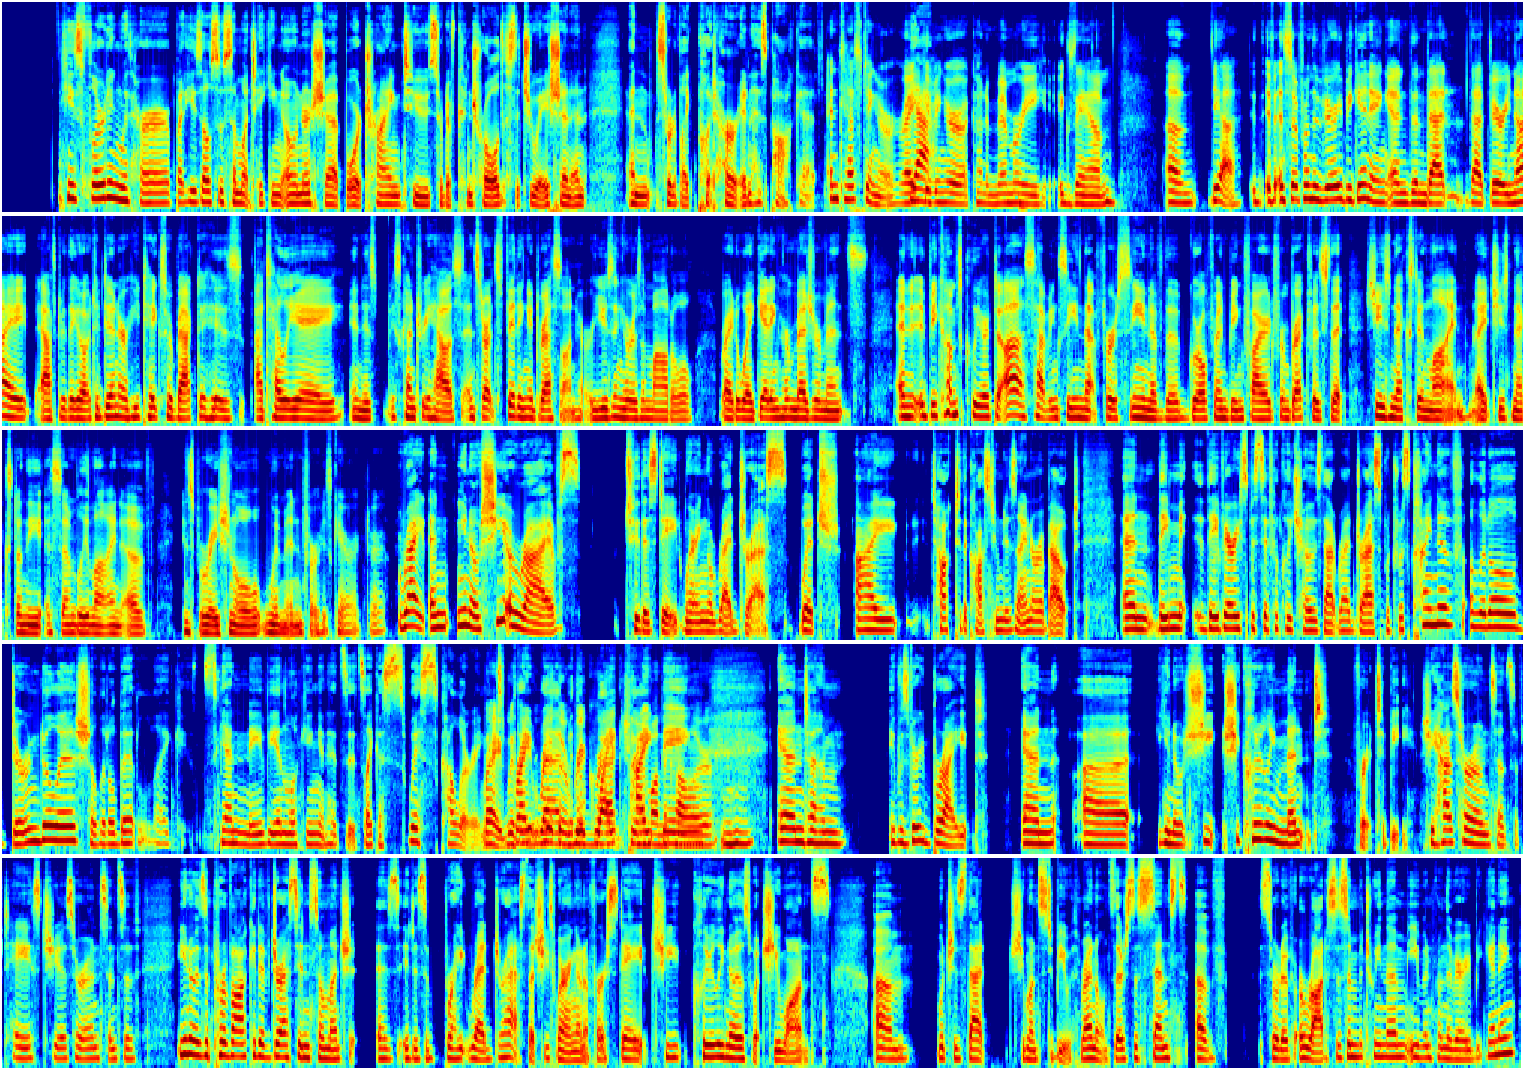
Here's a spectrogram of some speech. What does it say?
he's flirting with her, but he's also somewhat taking ownership or trying to sort of control the situation and and sort of like put her in his pocket. and testing her, right? Yeah. Giving her a kind of memory exam. Um, yeah, and so from the very beginning, and then that that very night after they go out to dinner, he takes her back to his atelier in his his country house and starts fitting a dress on her, using her as a model right away, getting her measurements, and it becomes clear to us, having seen that first scene of the girlfriend being fired from breakfast, that she's next in line, right? She's next on the assembly line of inspirational women for his character. Right. And, you know, she arrives to this date wearing a red dress, which I talked to the costume designer about. And they they very specifically chose that red dress, which was kind of a little dirndlish, a little bit like Scandinavian looking. And it's, it's like a Swiss coloring. Right, It's with bright a, red with a with a white trim on the piping. collar. Mhm. And um, it was very bright. And, uh, you know, she, she clearly meant for it to be. She has her own sense of taste. She has her own sense of, you know, is a provocative dress in so much as it is a bright red dress that she's wearing on a first date. She clearly knows what she wants, um, which is that she wants to be with Reynolds. There's a sense of sort of eroticism between them, even from the very beginning.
